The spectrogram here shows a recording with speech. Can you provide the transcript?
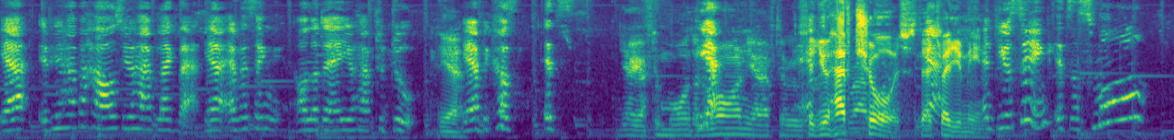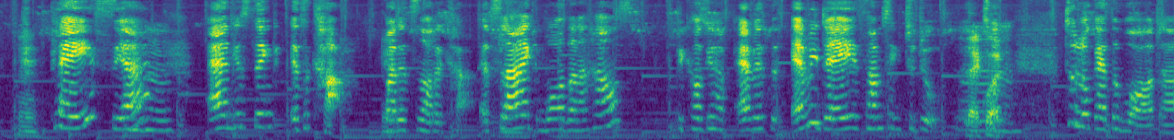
Yeah, if you have a house, you have like that. Yeah, everything on the day you have to do. Yeah. Yeah, because it's yeah you have to mow the Yeah. lawn you have to So you have chores. That's Yeah. what you mean. and you think it's a small Mm. place, yeah, Mhm. and you think it's a car, but it's not a car. It's like more than a house because you have everything every day something to do. Like what? To look at the water,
